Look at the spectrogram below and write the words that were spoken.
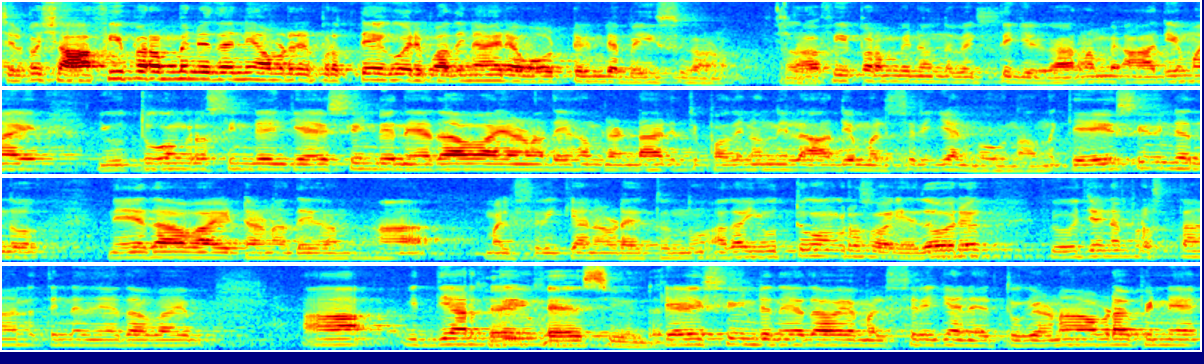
ചിലപ്പോൾ ഷാഫി പറമ്പിന് തന്നെ അവിടെ ഒരു പ്രത്യേക ഒരു പതിനായിരം വോട്ടിന്റെ ബേസ് കാണും. ഷാഫി പറമ്പിന് ഒന്ന് വ്യക്തിക്ക് കാരണം ആദ്യമായി യൂത്ത് കോൺഗ്രസിന്റെയും കെ എസ് യുവിന്റെ നേതാവായാണ് അദ്ദേഹം രണ്ടായിരത്തി പതിനൊന്നിൽ ആദ്യം മത്സരിക്കാൻ പോകുന്നത്. അന്ന് കെ എസ് യുവിന്റെ എന്തോ നേതാവായിട്ടാണ് അദ്ദേഹം ആ മത്സരിക്കാൻ അവിടെ എത്തുന്നു. അതോ യൂത്ത് കോൺഗ്രസോ ഏതോ ഒരു യുവജന പ്രസ്ഥാനത്തിന്റെ നേതാവായും ആ വിദ്യാർത്ഥിയും കെ എസ് യുവിന്റെ നേതാവായി മത്സരിക്കാൻ എത്തുകയാണ്. അവിടെ പിന്നെ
